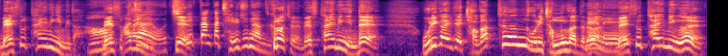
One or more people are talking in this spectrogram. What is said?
매수 타이밍입니다. 아, 매수 맞아요. 타이밍. 예. 진입 단가 제일 중요합니다. 그렇죠. 매수 타이밍인데 우리가 이제 저 같은 우리 전문가들은 네네. 매수 타이밍을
